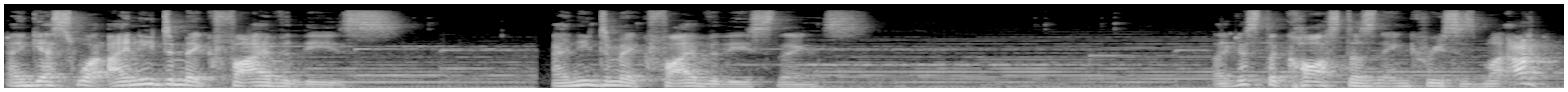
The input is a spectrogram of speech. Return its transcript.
And guess what? I need to make five of these. I need to make five of these things. I guess the cost doesn't increase as much. Ah!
